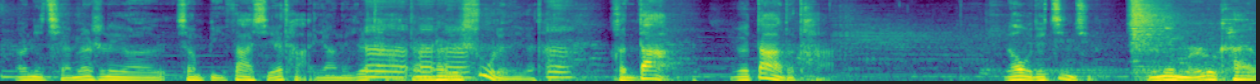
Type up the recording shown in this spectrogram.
然后你前面是那个像比萨斜塔一样的一个塔嗯，但是它是竖着的一个塔，嗯很大，一个大的塔。然后我就进去，那门都开了，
